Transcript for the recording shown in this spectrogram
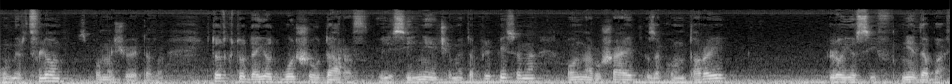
умертвлен с помощью этого. И тот, кто дает больше ударов или сильнее, чем это приписано, он нарушает закон Торы, ло Йосиф, не добавь.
